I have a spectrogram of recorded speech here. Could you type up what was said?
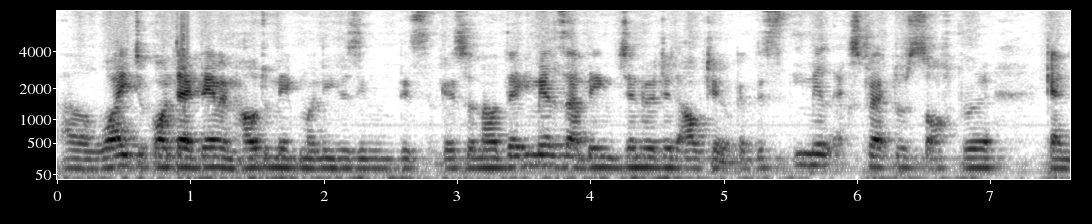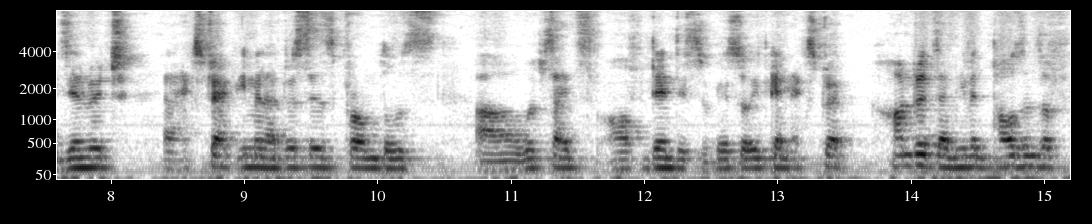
uh, why to contact them and how to make money using this okay? So now the emails are being generated out here okay? This email extractor software can generate uh, extract email addresses from those uh, websites of dentists okay? So it can extract hundreds and even thousands of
